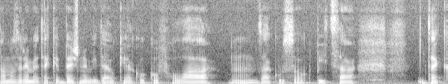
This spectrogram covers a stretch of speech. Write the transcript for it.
samozrejme také bežné výdavky ako kofola, mm, zakusok, pizza, tak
